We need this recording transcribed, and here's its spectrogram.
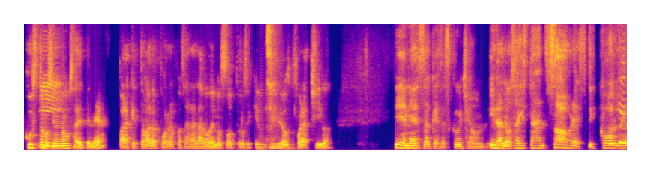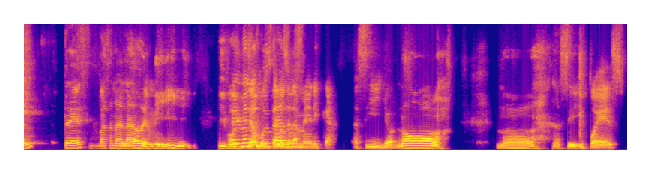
Justo nos íbamos a detener para que toda la porra pasara al lado de nosotros y que el video fuera chido. Y en eso que se escucha un, íralos, ahí están, sobres, y corren, tres pasan al lado de mí y, volteamos a los de la América. Así yo, no, no, así, y pues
